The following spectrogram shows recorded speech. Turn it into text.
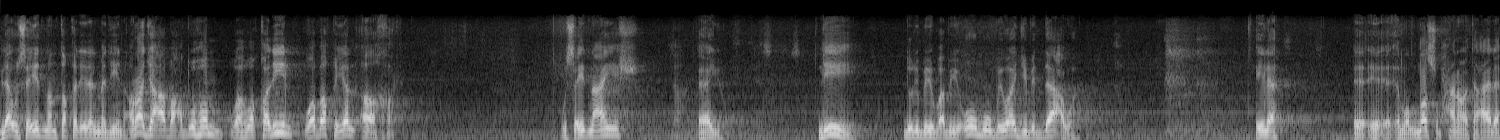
لقوا سيدنا انتقل إلى المدينة. رجع بعضهم وهو قليل وبقي الآخر. وسيدنا عايش؟ أيوه. ليه؟ دول بيبقى بيقوموا بواجب الدعوة. إلى إلى الله سبحانه وتعالى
